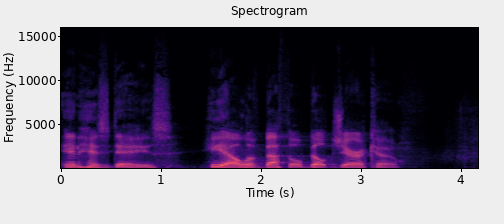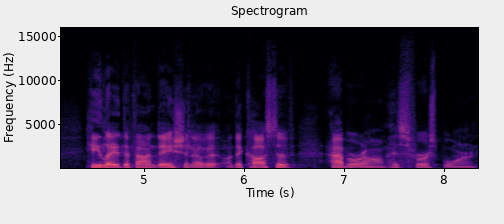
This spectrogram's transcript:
In his days, Hiel of Bethel built Jericho. He laid the foundation of it at the cost of Abiram, his firstborn,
